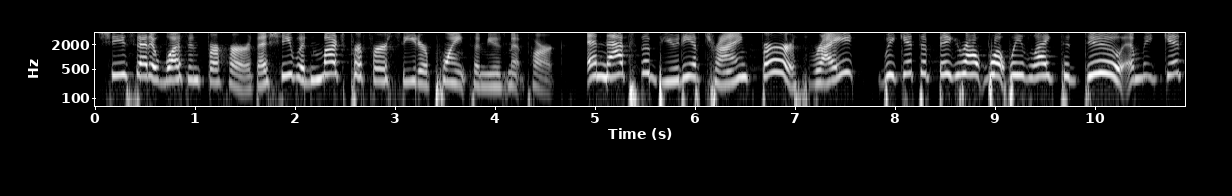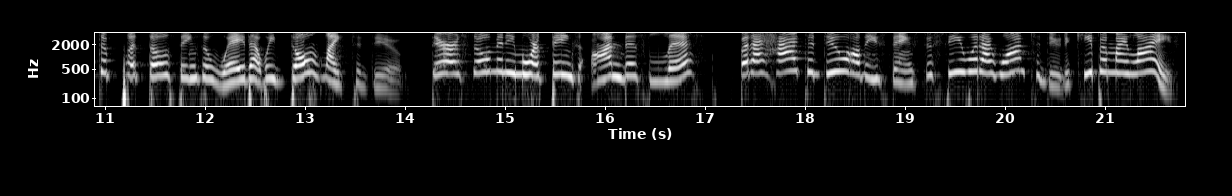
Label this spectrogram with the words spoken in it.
she said it wasn't for her, that she would much prefer Cedar Point Amusement Park. And that's the beauty of trying first, right? We get to figure out what we like to do, and we get to put those things away that we don't like to do. There are so many more things on this list but I had to do all these things to see what I want to do to keep in my life,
